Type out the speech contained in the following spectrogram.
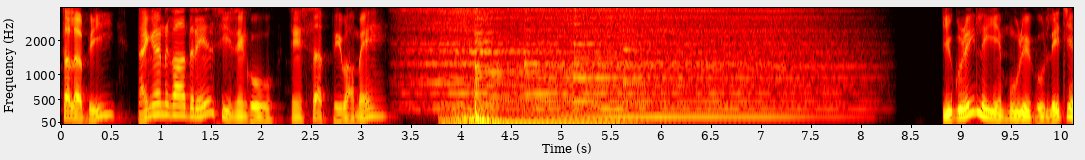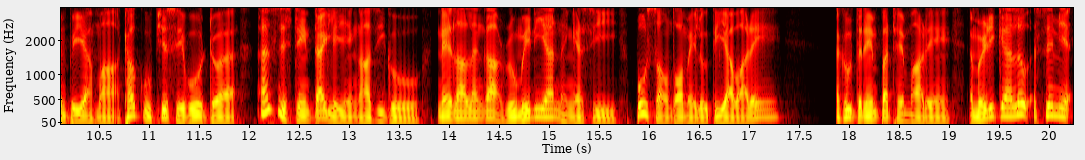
ဆက်လက်ပြီးနိုင်ငံတကာသတင်းအစီအစဉ်ကိုတင်ဆက်ပေးပါမယ်။ ယူကရိန်းလေယာဉ်မှုတွေကိုလေ့ကျင့်ပေးရမှာအထောက်အကူဖြစ်စေဖို့အတွက် F-16 တိုက်လေယာဉ်၅စီးကိုနယ်သာလန်ကရိုမေးနီးယားနိုင်ငံစီပို့ဆောင်သွားမယ်လို့သိရပါဗျ။အခုသတင်းပတ်ထဲမှာတင်အမေရိကန်လို့အစစ်မြင့်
